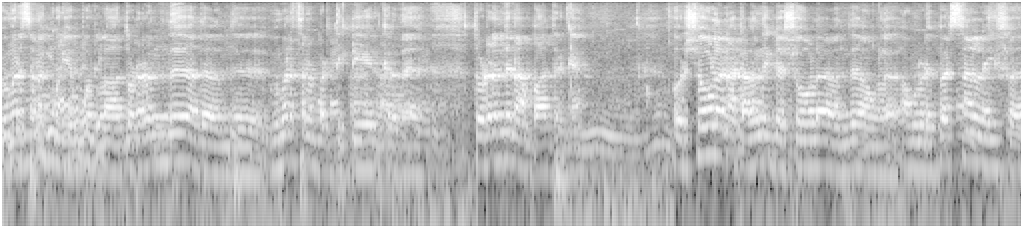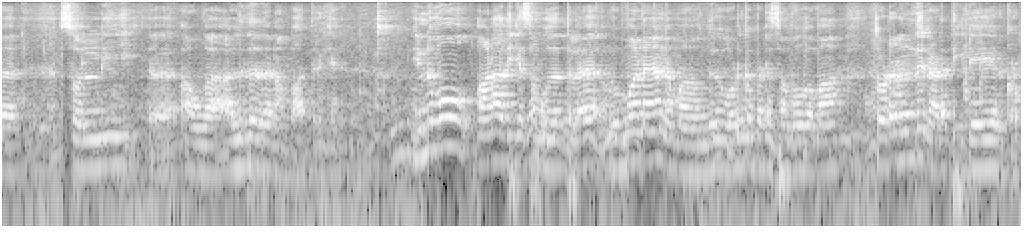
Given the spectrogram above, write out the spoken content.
விமர்சனக்குரிய பொருளா? தொடர்ந்து அதை வந்து விமர்சனப்படுத்திக்கிட்டே இருக்கிறத தொடர்ந்து நான் பார்த்துருக்கேன். ஒரு ஷோவில் நான் கலந்துக்கிட்ட ஷோவில் வந்து அவங்கள அவங்களுடைய பர்சனல் லைஃப்பை சொல்லி அவங்க அழுததை நான் பார்த்துருக்கேன். இன்னமும் ஆணாதிக்க சமூகத்தில் உமனை நம்ம வந்து ஒடுக்கப்பட்ட சமூகமாக தொடர்ந்து நடத்திக்கிட்டே இருக்கிறோம்.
